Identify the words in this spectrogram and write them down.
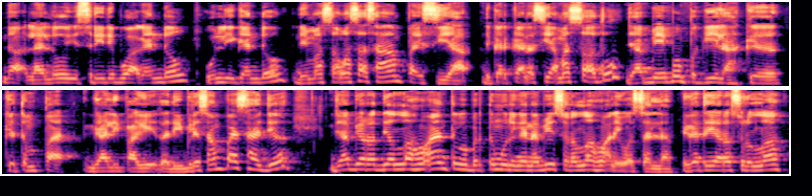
Tak. Lalu isteri dia buat gandum uli gandum. Dia masak-masak sampai siap. Dekat-dekat nak siap masak tu Jabir pun pergilah ke ke tempat gali parit tadi. Bila sampai saja Jabir radhiyallahu an terus bertemu dengan Nabi sallallahu alaihi wasallam. Dia kata ya Rasulullah,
